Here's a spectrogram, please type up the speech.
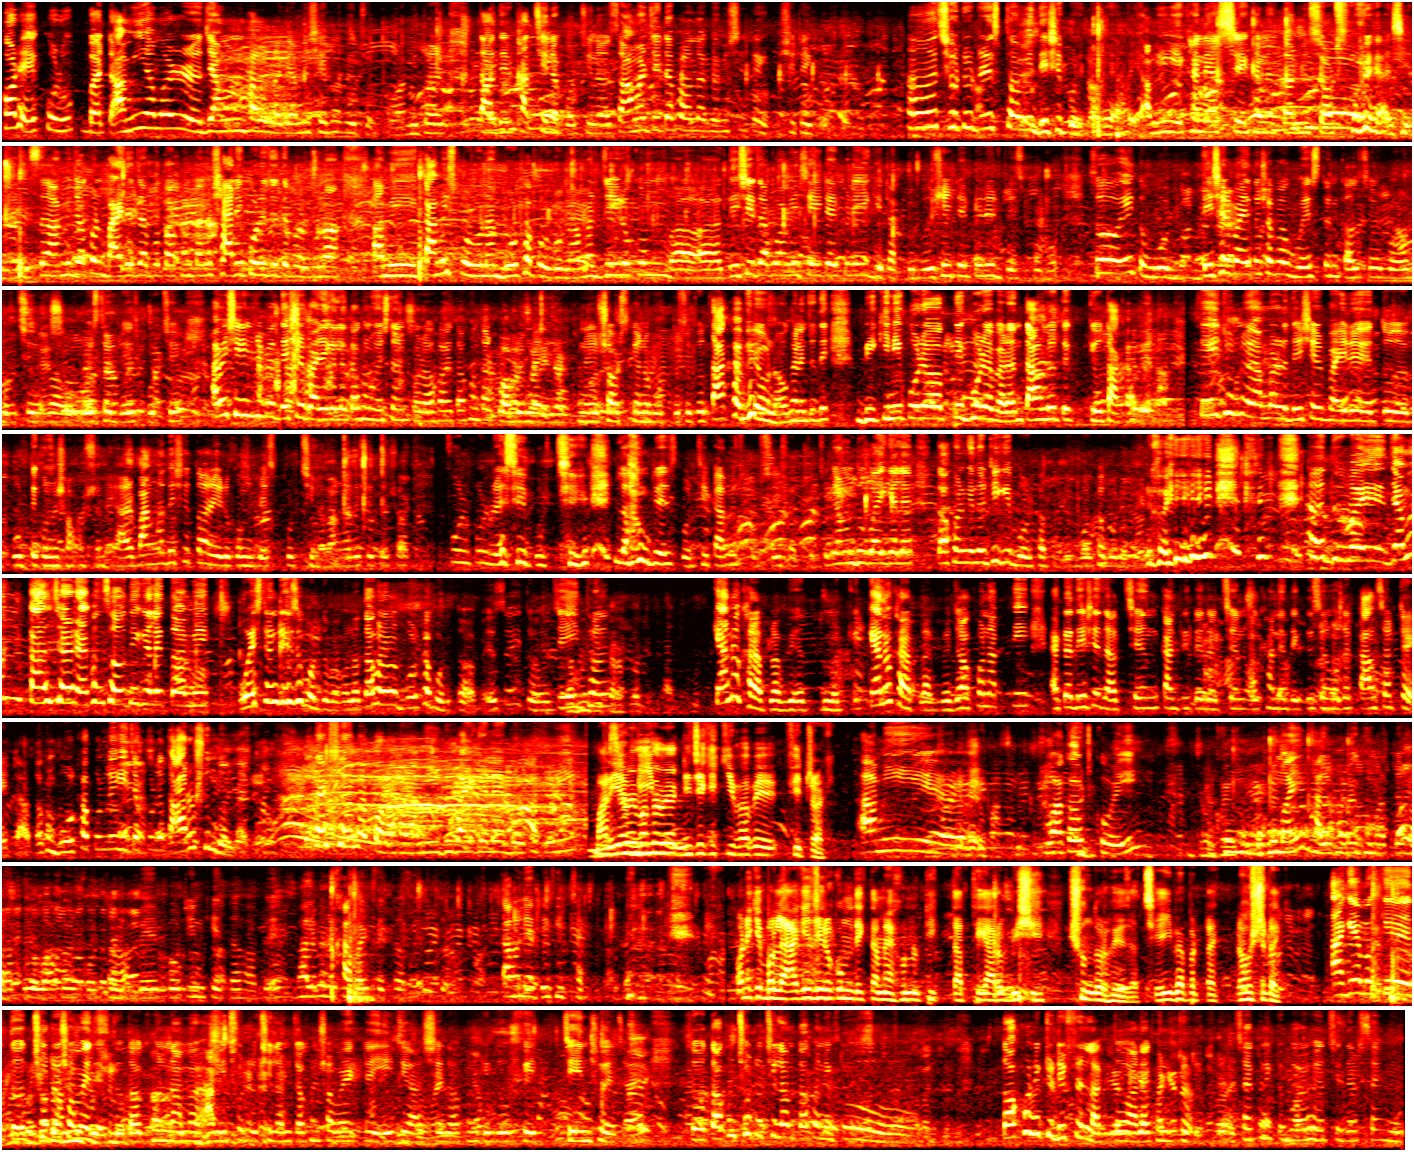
করে, করুক বাট আমি আমার যেমন ভালো লাগে, আমি সেভাবে চলবো। আমি তো আর তাদের খাচ্ছি না, করছি না। সো আমার যেটা ভালো লাগবে, আমি সেটাই সেটাই করব। ছোট ড্রেস তো আমি দেশে পরি আমি এখানে আসছি, এখানে তো আমি শর্টস পরে আসি সো আমি যখন বাইরে যাব, তখন তো আমি শাড়ি পরে যেতে পারব না, আমি কামিজ পরবো না বোরখা পরবো না। আমার যেই রকম দেশে যাব আমি সেই টাইপেরই গেট আপ করব, সেই টাইপের ড্রেস পরবো। সো এই তো দেশের বাইরে তো সবাই ওয়েস্টার্ন কালচার বড় হচ্ছে বা ওয়েস্টার্ন ড্রেস পরছে। আমি সেই হিসেবে দেশের বাইরে গেলে তখন ওয়েস্টার্ন করা হয়, তখন তার প্রবলেম লাগে ওখানে শর্টস কেন পরতেছে? কেউ তাকাবেও না। ওখানে যদি বিকিনি পরেও আপনি ঘুরে বেড়ান, তাহলেও তো কেউ তাকাবে না। তো এই জন্য আমার দেশের বাইরে তো পড়তে কোনো সমস্যা নেই। আর বাংলাদেশে তো আর এরকম ড্রেস পরছি না। বাংলাদেশে তো সব ফুল ফুল ড্রেসই পরছি লং ড্রেস পরছি কামিজ পরছি সব কিছু যেমন দুবাই গেলে তখন কিন্তু ঠিকই বোরখা পরি বোরখা পরে বের হই। দুবাই যেমন কালচার এখন সৌদি গেলে তো আমি ওয়েস্টার্ন ড্রেসও পরতে পারব না তখন আমার বোরখা পরতে হবে। সেই তো যে এই ধরনের কেন খারাপ লাগবে? কেন খারাপ লাগবে? যখন আপনি একটা দেশে যাচ্ছেন কান্ট্রিতে যাচ্ছেন ওখানে দেখতেছেন ওদের কালচারটা এটা তখন বোরখা পরলে হিজাব পরলে তো আরও সুন্দর লাগে। তো দ্যাটস আমার পড়া হয়। আমি দুবাই গেলে বোরখা পরি। মারিয়া মিম নিজেকে কীভাবে ফিট রাখে? আমি ওয়ার্কআউট করি। ঘুমাই ভালোভাবে ঘুমাতে হবে ওয়ার্কআউট করতে হবে প্রোটিন খেতে হবে ভালো ভালো খাবার খেতে হবে। তাহলে আপনি ফিট থাকতে পারবেন অনেকে বলে আগে যেরকম দেখতাম এখনও ঠিক তার থেকে আরও বেশি সুন্দর হয়ে যাচ্ছে। এই ব্যাপারটা রহস্যটা কি? আগে আমাকে তো ছোট সময় দেখতো, তখন আমার আমি ছোট ছিলাম, যখন সবাই একটা এজে আসে, তখন কিন্তু চেঞ্জ হয়ে যায়। তো তখন ছোট ছিলাম, তখন একটু তখন একটু ডিফারেন্ট লাগতো, আর এখন একটু ডিফারেন্স এখন একটু বড় হয়েছে দ্যাটস একটু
